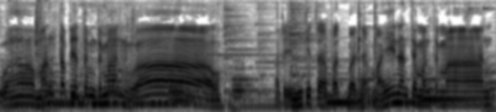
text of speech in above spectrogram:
Wow, mantap ya teman-teman. Wow, hari ini kita dapat banyak mainan teman-teman.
